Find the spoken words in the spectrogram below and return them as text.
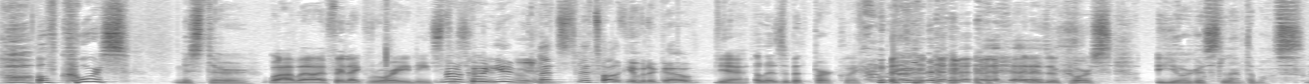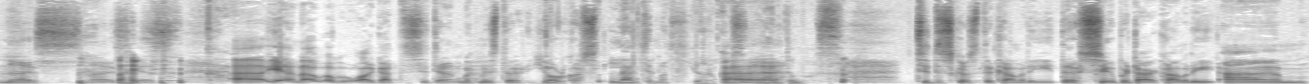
Of course, Mister. Well, well, I feel like Rory needs no, to go say. you. Okay. Let's let's all give it a go. Yeah, Elizabeth Berkley. it is, of course, Yorgos Lanthimos. Nice, nice. yes. Uh, yeah, no, I got to sit down with Mr. Yorgos Lanthimos. Yorgos Uh, Lanthimos. to discuss the comedy, the super dark comedy. Um,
